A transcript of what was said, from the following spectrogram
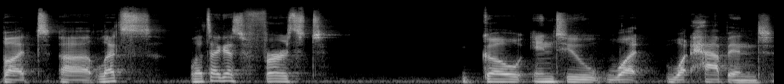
but uh, let's let's I guess first go into what what happened.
